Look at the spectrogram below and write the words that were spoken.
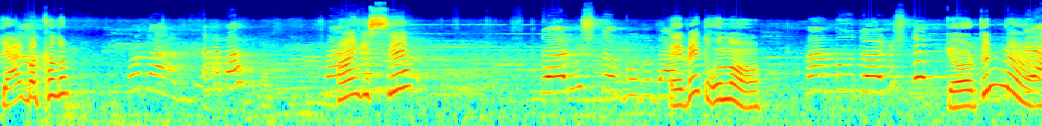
Gel bakalım. Hangisi? dövmüştüm bunu ben. Evet Uno. Ben bunu dövmüştüm. Gördün mü? Ya,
